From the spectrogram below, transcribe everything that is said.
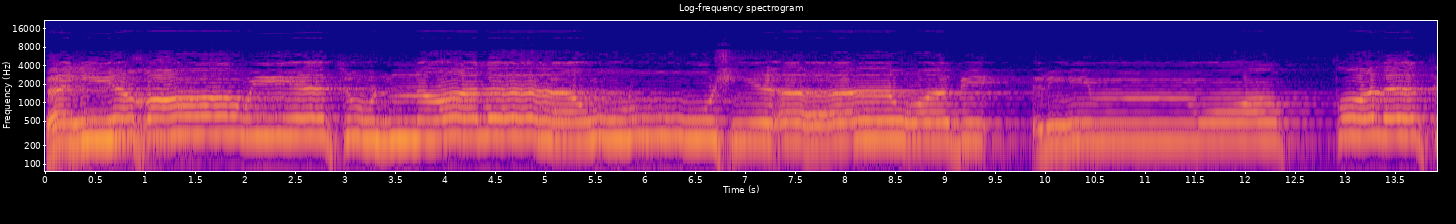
فهي خاوية على عروشها وبئر معطلة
